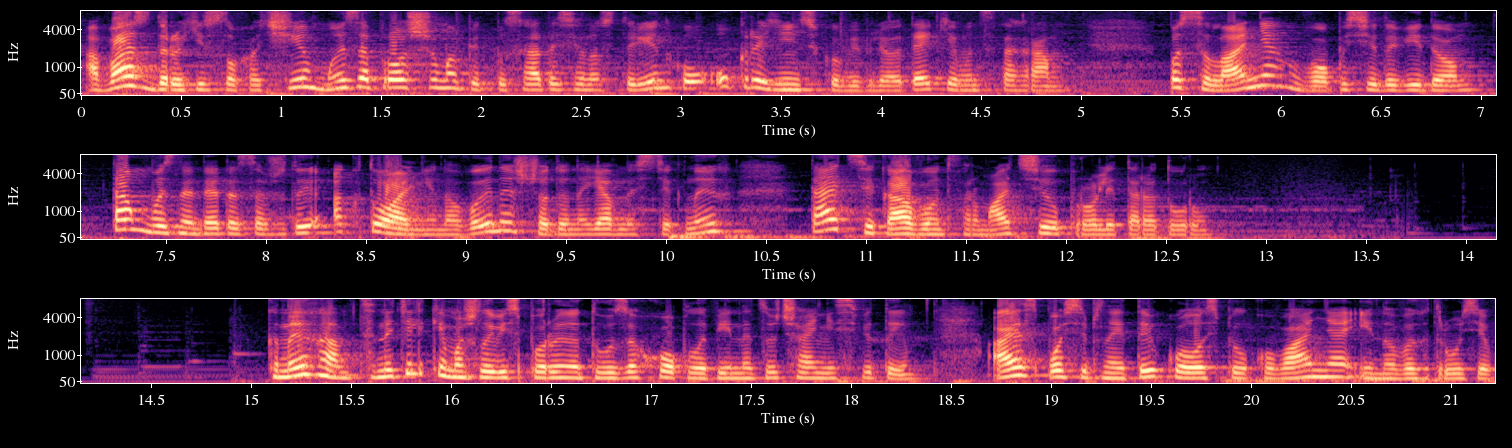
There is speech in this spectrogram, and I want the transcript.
А вас, дорогі слухачі, ми запрошуємо підписатися на сторінку Української бібліотеки в інстаграм. Посилання в описі до відео. Там ви знайдете завжди актуальні новини щодо наявності книг та цікаву інформацію про літературу. Книга це не тільки можливість поринути у захопливі і надзвичайні світи, а й спосіб знайти коло спілкування і нових друзів.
